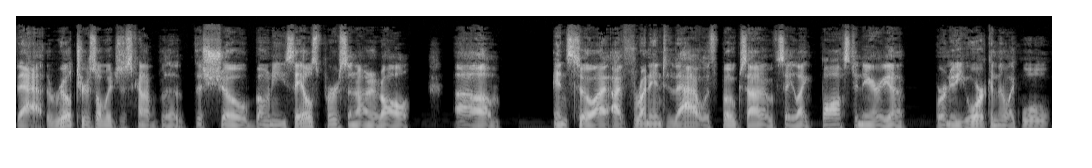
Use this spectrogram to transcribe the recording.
that. The realtor is always just kind of the the show bony salesperson on it all. Um, and so I, have run into that with folks out of say like Boston area or New York, and they're like, "Well,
